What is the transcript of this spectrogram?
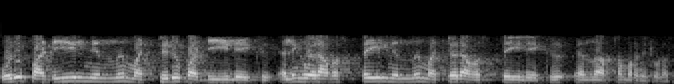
ഒരു പടിയിൽ നിന്ന് മറ്റൊരു പടിയിലേക്ക് അല്ലെങ്കിൽ ഒരവസ്ഥയിൽ നിന്ന് മറ്റൊരവസ്ഥയിലേക്ക് എന്ന അർത്ഥം പറഞ്ഞിട്ടുള്ളത്.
